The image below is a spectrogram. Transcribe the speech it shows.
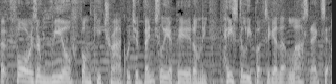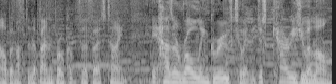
At 4 is a real funky track which eventually appeared on the hastily put together Last Exit album after the band broke up for the first time. It has a rolling groove to it that just carries you along.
